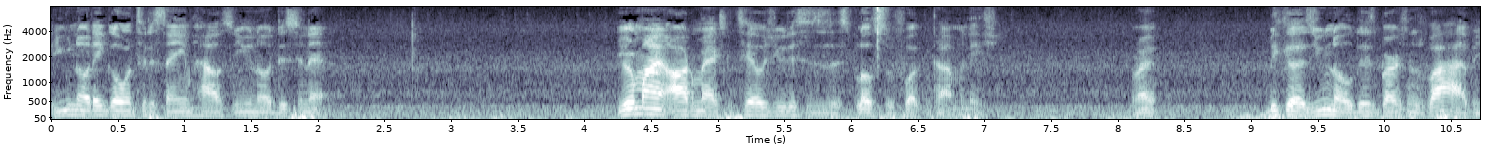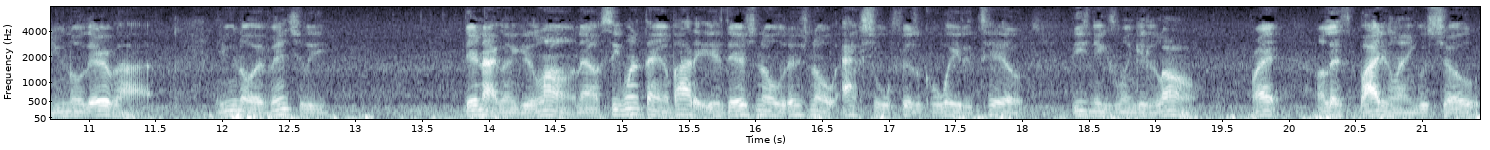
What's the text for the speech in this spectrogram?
You know they go into the same house, and you know this and that. Your mind automatically tells you this is an explosive fucking combination right? Because you know this person's vibe and you know their vibe, and you know eventually they're not gonna get along. Now, see, one thing about it is there's no there's no actual physical way to tell these niggas wouldn't get along, right? Unless body language showed.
